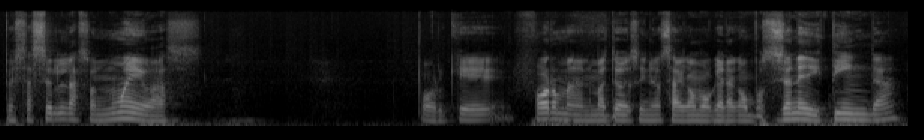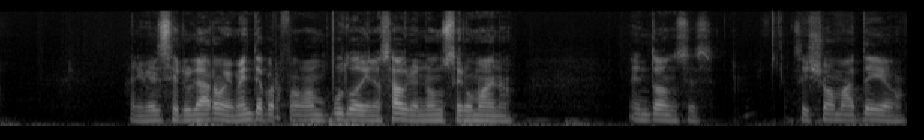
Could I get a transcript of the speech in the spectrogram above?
pero esas células son nuevas. Porque forman el Mateo dinosaurio, o sea, como que la composición es distinta a nivel celular, obviamente, para formar un puto dinosaurio, no un ser humano. Entonces, si yo, Mateo,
